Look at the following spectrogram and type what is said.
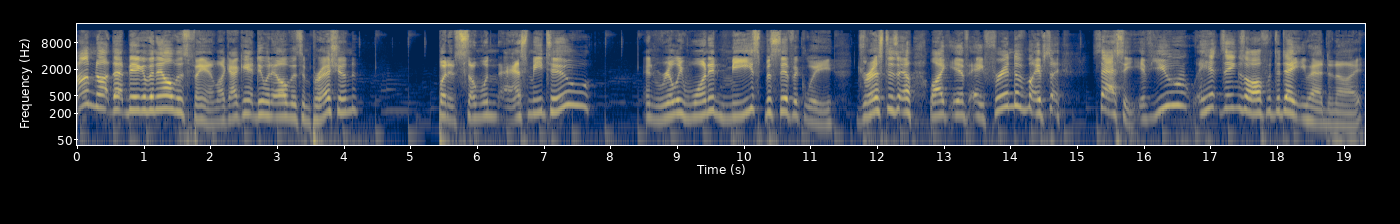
I'm not that big of an Elvis fan. Like, I can't do an Elvis impression. But if someone asked me to and really wanted me specifically dressed as like if a friend of mine, if Sassy, if you hit things off with the date you had tonight,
